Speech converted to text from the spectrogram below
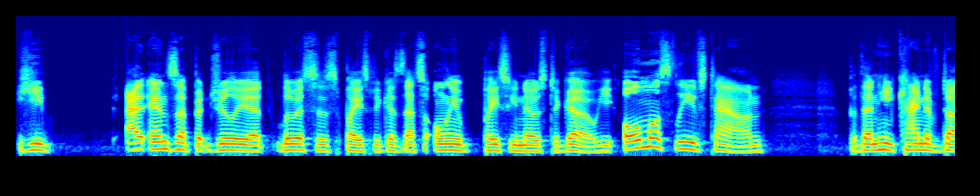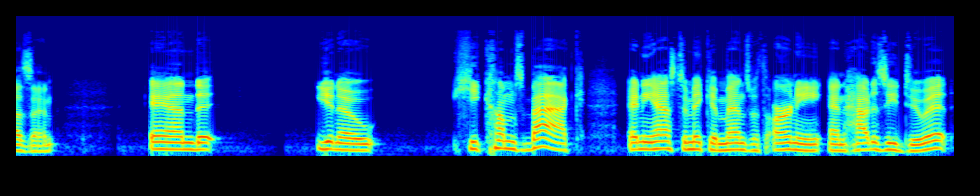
he ends up at Juliette Lewis's place because that's the only place he knows to go. He almost leaves town, but then he kind of doesn't, and you know he comes back and he has to make amends with Arnie. And how does he do it?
